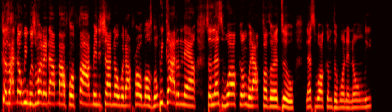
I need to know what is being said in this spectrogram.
Because I know we was running our mouth for five minutes. Y'all know with our promos, but we got him now. So let's welcome, without further ado, let's welcome the one and only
